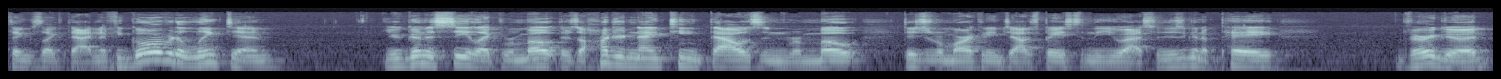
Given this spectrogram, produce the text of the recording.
things like that. And if you go over to LinkedIn, you're going to see like remote. There's 119,000 remote digital marketing jobs based in the U.S. So these are going to pay very good.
